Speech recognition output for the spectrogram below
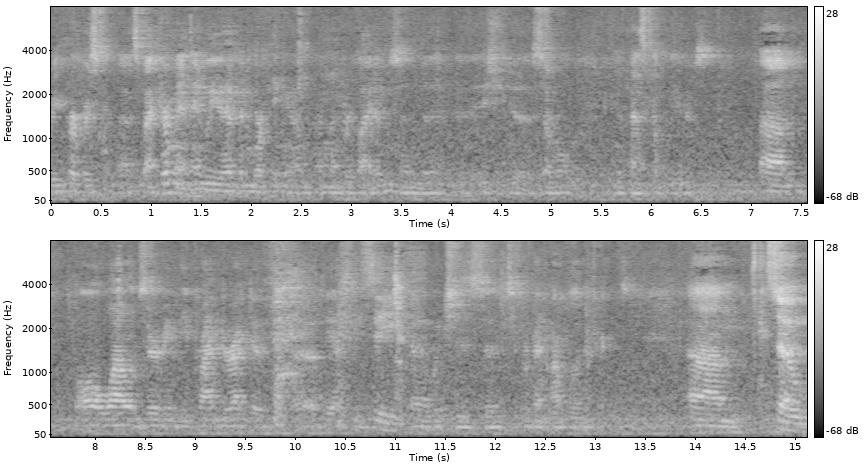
repurpose uh, spectrum, and, and, we have been working on, a number of items and uh, issued uh, several in the past couple of years. Um, all while observing the prime directive of the FCC, uh, which is to prevent harmful interference. Um, so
